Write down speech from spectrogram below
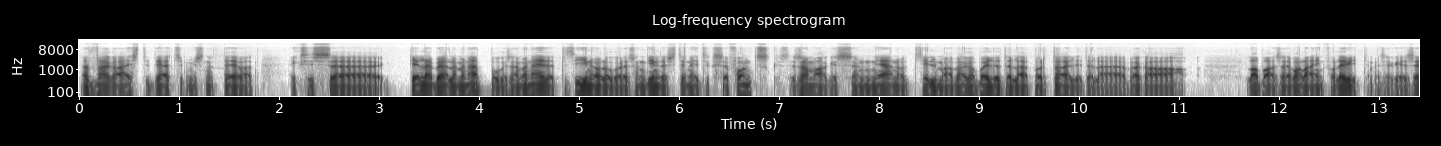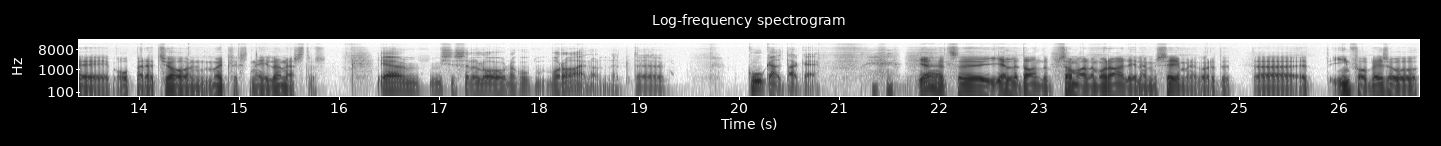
nad väga hästi teadsid, mis nad teevad. ehk siis kelle peale me näpuga saame näidata siin olukorras, on kindlasti näiteks see Fonsk, seesama, kes on jäänud silma väga paljudele portaalidele väga labase valeinfo levitamisega ja see operatsioon, ma ütleks, neil õnnestus. ja mis siis selle loo nagu moraal on, et guugeldage jah, et see jälle taandub samale moraalile, mis eelmine kord, et, et infopesu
